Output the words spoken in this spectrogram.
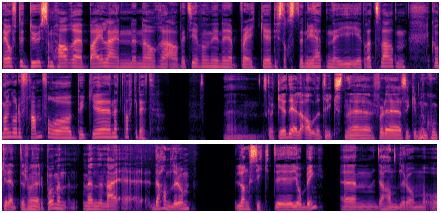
Det er ofte du som har eh, byline når arbeidsgiverne dine breaker de største nyhetene i idrettsverden. Hvordan går du fram for å bygge nettverket ditt? Jeg eh, skal ikke dele alle triksene, for det er sikkert noen konkurrenter som hører på, men, men nei, eh, det handler om langsiktig jobbing. Det handler om å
